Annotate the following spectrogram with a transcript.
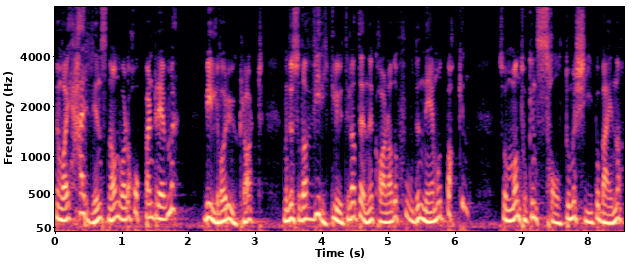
Men hva i herrens navn var det hopperen drev med? Bildet var uklart, men det så da virkelig ut til at denne karen hadde hodet ned mot bakken, som om han tok en salto med ski på beina.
